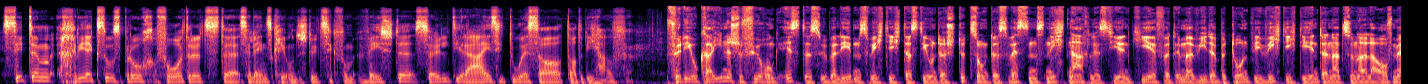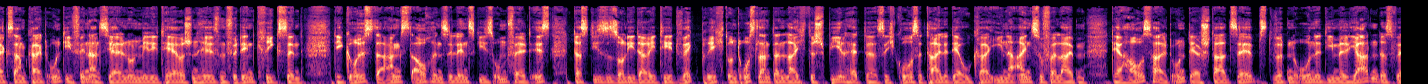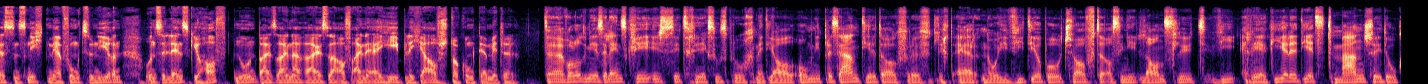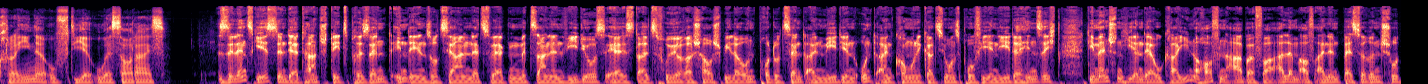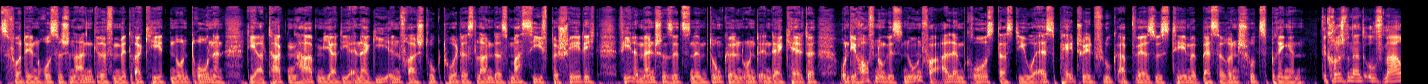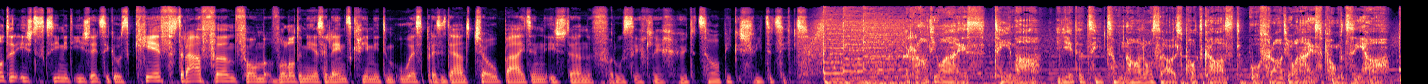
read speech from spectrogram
Seit dem Kriegsausbruch fordert der Zelensky Unterstützung vom Westen. Soll die Reise in die USA dabei helfen? Für die ukrainische Führung ist es überlebenswichtig, dass die Unterstützung des Westens nicht nachlässt. Hier in Kiew wird immer wieder betont, wie wichtig die internationale Aufmerksamkeit und die finanziellen und militärischen Hilfen für den Krieg sind. Die größte Angst auch in Zelenskys Umfeld ist, dass diese Solidarität wegbricht und Russland dann leichtes Spiel hätte, sich große Teile der Ukraine einzuverleiben. Der Haushalt und der Staat selbst würden ohne die Milliarden des Westens nicht mehr funktionieren und Zelensky hofft nun bei seiner Reise auf eine erhebliche Aufstockung der Mittel. Der Volodymyr Zelensky ist seit Kriegsausbruch medial omnipräsent. Jeden Tag veröffentlicht er neue Videobotschaften an seine Landsleute. Wie reagieren jetzt die Menschen in der Ukraine auf die USA-Reise? Zelensky ist in der Tat stets präsent in den sozialen Netzwerken mit seinen Videos. Er ist als früherer Schauspieler und Produzent ein Medien- und ein Kommunikationsprofi in jeder Hinsicht. Die Menschen hier in der Ukraine hoffen aber vor allem auf einen besseren Schutz vor den russischen Angriffen mit Raketen und Drohnen. Die Attacken haben ja die Energieinfrastruktur des Landes massiv beschädigt. Viele Menschen sitzen im Dunkeln und in der Kälte. Und die Hoffnung ist nun vor allem groß, dass die US-Patriot-Flugabwehrsysteme besser besseren Schutz bringen. Der Korrespondent Ulf Mauder ist es mit Einschätzung aus Kiew. Das Treffen von Volodymyr Zelensky mit dem US-Präsident Joe Biden ist dann voraussichtlich heute Abend Schweizer Zeit. Radio 1 Thema. Jederzeit zum Nachlesen als Podcast auf radio1.ch.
